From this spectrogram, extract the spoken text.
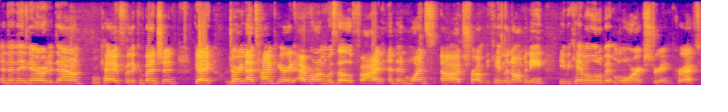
And then they narrowed it down, okay, for the convention. Okay, during that time period, everyone was uh, fine. And then once uh, Trump became the nominee, he became a little bit more extreme, correct?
